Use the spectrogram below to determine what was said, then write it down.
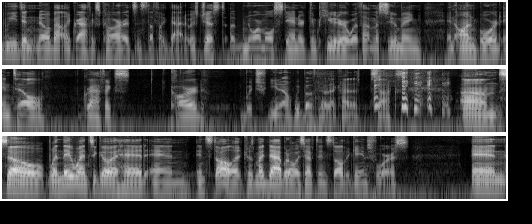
we didn't know about like graphics cards and stuff like that. It was just a normal standard computer with, I'm assuming, an onboard Intel graphics card, which you know we both know that kind of sucks. Um, so when they went to go ahead and install it, because my dad would always have to install the games for us, and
